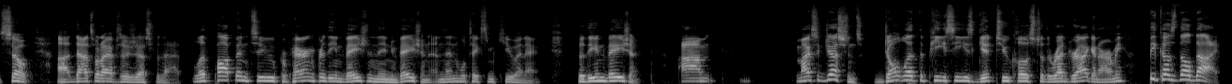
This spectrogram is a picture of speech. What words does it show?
So uh, that's what I have to suggest for that. Let's pop into preparing for the invasion and the invasion, and then we'll take some Q and A. So the invasion. Um, my suggestions: don't let the PCs get too close to the Red Dragon army because they'll die.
